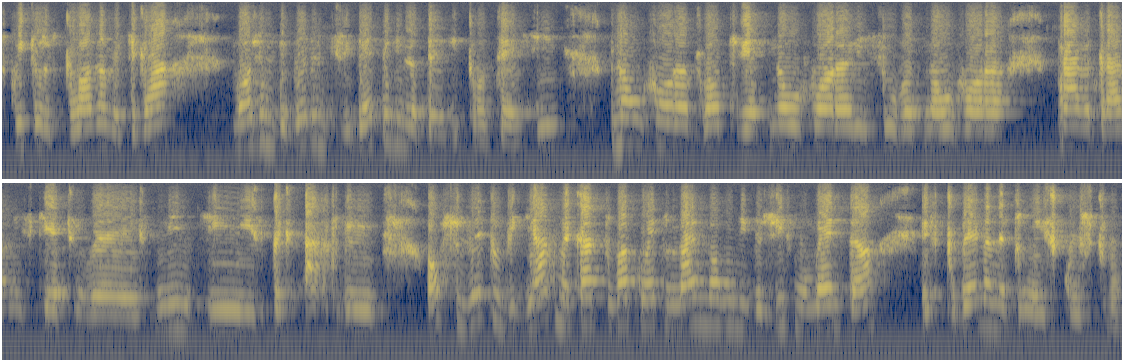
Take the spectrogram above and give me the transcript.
с които разполагаме сега, можем да бъдем свидетели на тези процеси. Много хора готвят, много хора рисуват, много хора правят разни скетчове, снимки, спектакли. Общо взето видяхме как това, което най-много ни държи в момента е споделянето на изкуство.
